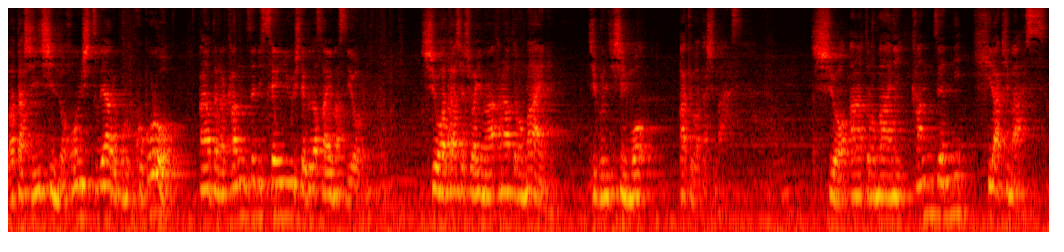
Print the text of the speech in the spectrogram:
私自身の本質であるこの心をあなたが完全に占有してくださいますように。主を私たちは今あなたの前に自分自身を明け渡します。主をあなたの前に完全に開きます。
